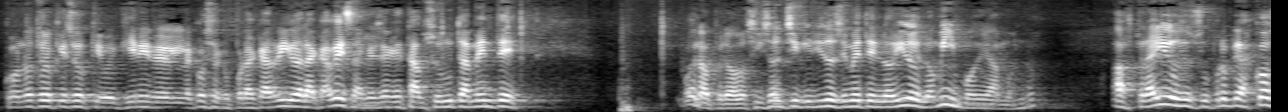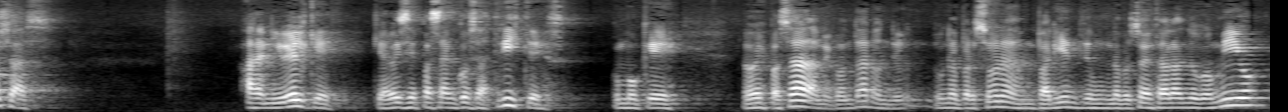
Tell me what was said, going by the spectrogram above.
con otros que esos que tienen la cosa que por acá arriba de la cabeza, que ya que está absolutamente, bueno, pero si son chiquititos y meten en el oído es lo mismo, digamos, ¿no? Abstraídos de sus propias cosas, a nivel que, que a veces pasan cosas tristes, como que la vez pasada me contaron de una persona, un pariente, una persona que está hablando conmigo,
